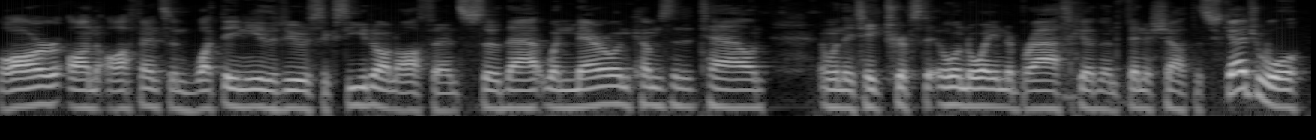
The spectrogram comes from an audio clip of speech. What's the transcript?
are on offense and what they need to do to succeed on offense so that when Maryland comes into town and when they take trips to Illinois and Nebraska, then finish out the schedule,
